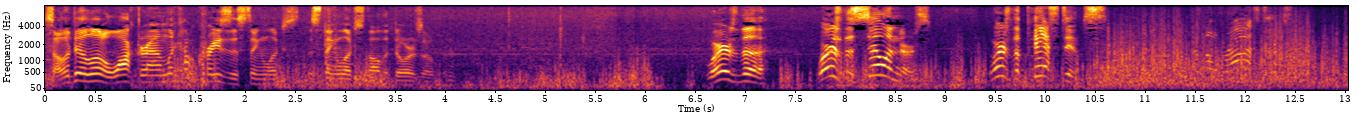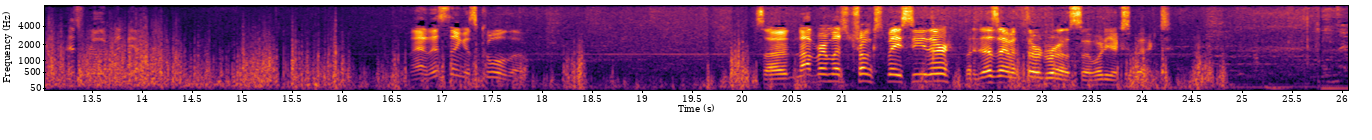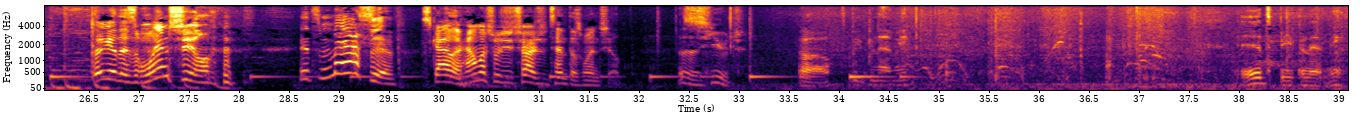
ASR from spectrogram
So we'll do a little walk around. Look how crazy this thing looks. This thing looks with all the doors open. Where's the Where's the cylinders? Where's the pistons? There's no rods to this thing. It's really windy out here. Man, this thing is cool though. So not very much trunk space either, but it does have a third row, so what do you expect? Look at this windshield. it's massive. Skylar, how much would you charge to tint this windshield? This is huge. Uh oh, it's beeping at me. It's beeping at me.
